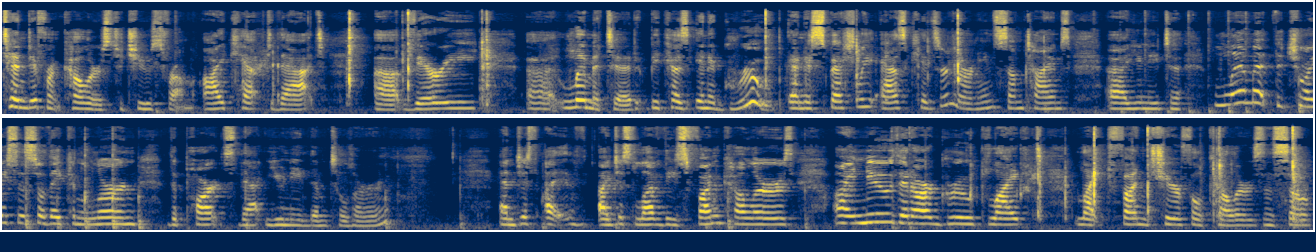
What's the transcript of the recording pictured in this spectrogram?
10 different colors to choose from. I kept that uh, very uh, limited because in a group, and especially as kids are learning, sometimes uh, you need to limit the choices so they can learn the parts that you need them to learn. And just, I, I just love these fun colors. I knew that our group liked, liked fun, cheerful colors. And so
